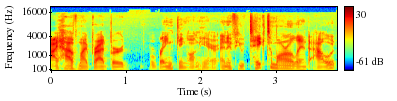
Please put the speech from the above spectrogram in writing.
I have my Brad Bird ranking on here, and if you take Tomorrowland out,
